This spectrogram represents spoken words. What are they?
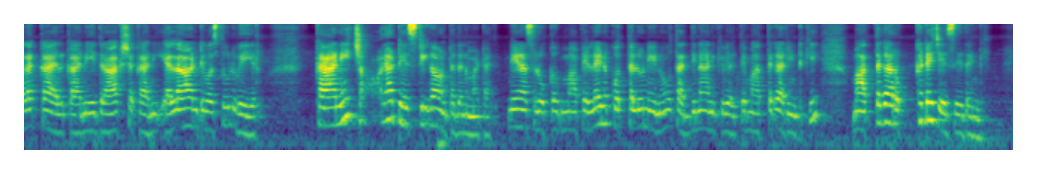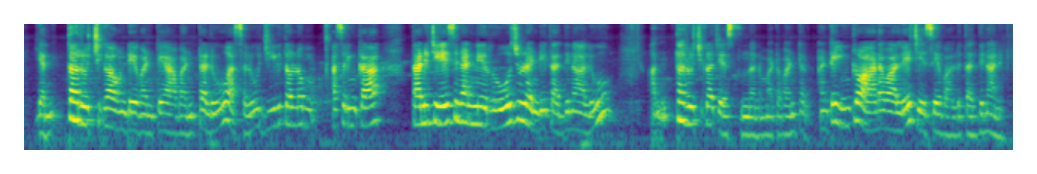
ఏలక్కాయలు కానీ ద్రాక్ష కానీ ఎలాంటి వస్తువులు వేయరు. కానీ చాలా టేస్టీగా ఉంటుందన్నమాట నేను అసలు ఒక మా పెళ్ళైన కొత్తలో నేను తద్దినానికి వెళ్తే మా అత్తగారింటికి మా అత్తగారు ఒక్కటే చేసేదండి. ఎంత రుచిగా ఉండేవంటే ఆ వంటలు అసలు జీవితంలో అసలు ఇంకా తను చేసినన్ని రోజులండి తద్దినాలు అంత రుచిగా చేస్తుందన్నమాట వంటలు. అంటే ఇంట్లో ఆడవాళ్ళే చేసేవాళ్ళు తద్దినానికి.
